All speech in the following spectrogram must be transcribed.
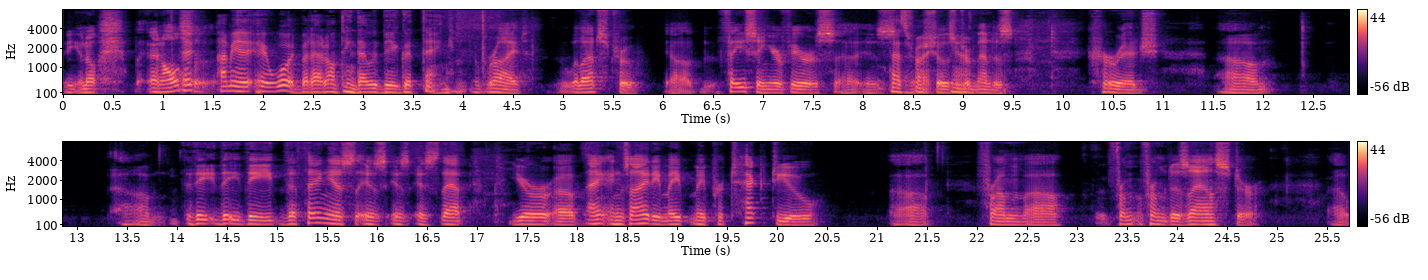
you know, and also I mean, it, it would, but I don't think that would be a good thing. right. Well, that's true. Uh, facing your fears uh, is That's right, shows yeah. tremendous courage. Um, um, the, the, the, the thing is, is, is, is that your uh, anxiety may, may protect you uh, from, uh, from, from disaster. Uh,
